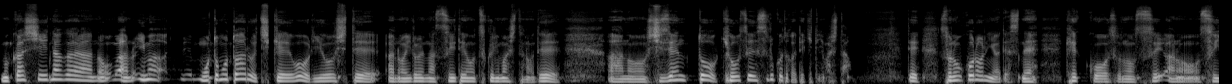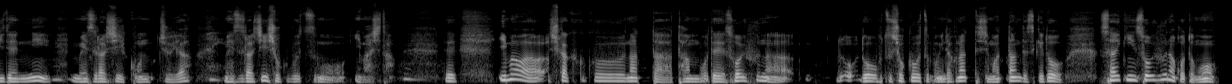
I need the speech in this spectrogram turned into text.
昔ながらのあの今もともとある地形を利用してあのいろいろな水田を作りましたのであの自然と共生することができていました。でその頃にはですね結構その水あの水田に珍しい昆虫や珍しい植物もいました、で今は四角くなった田んぼでそういうふうな動物植物もいなくなってしまったんですけど最近そういうふうなことも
